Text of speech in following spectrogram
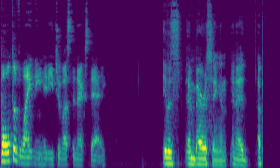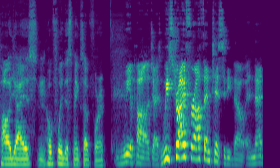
bolt of lightning hit each of us the next day. It was embarrassing and, and I apologize and hopefully this makes up for it. We apologize. We strive for authenticity though, and that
